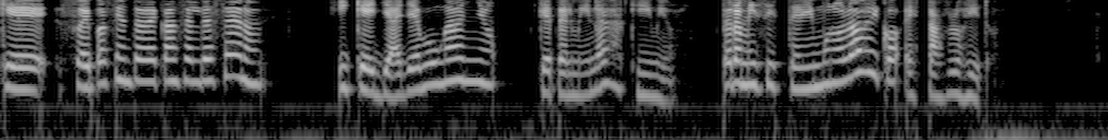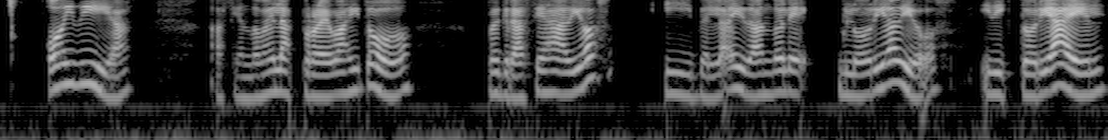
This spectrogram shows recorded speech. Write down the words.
que soy paciente de cáncer de seno y que ya llevo un año que termina la quimio, pero mi sistema inmunológico está flojito. Hoy día haciéndome las pruebas y todo, pues gracias a Dios y, ¿verdad? y dándole gloria a Dios y victoria a Él,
